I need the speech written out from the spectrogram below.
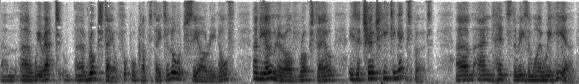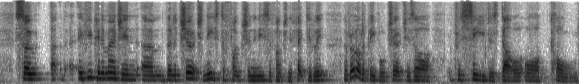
Um, uh, we're at uh, Rochdale Football Club today to launch CRE North, and the owner of Rochdale is a church heating expert, um, and hence the reason why we're here. So, uh, if you can imagine um, that a church needs to function, it needs to function effectively, and for a lot of people, churches are perceived as dull or cold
